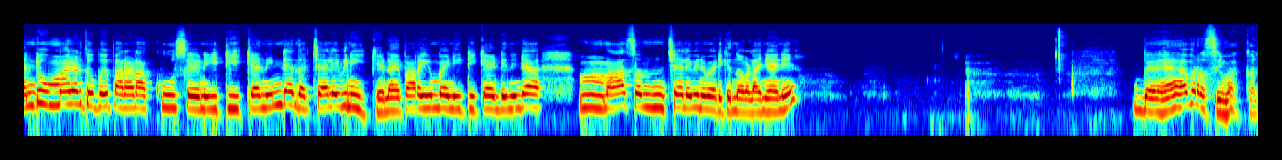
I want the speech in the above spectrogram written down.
എന്റെ ഉമ്മാന്റെ അടുത്ത് പോയി പറയടാ അക്കൂസ് എണീറ്റിരിക്കാൻ നിന്റെ എന്താ ചിലവിന് ഇരിക്കണേ? പറയുമ്പോൾ എണീറ്റിരിക്കാണ്ട് നിന്റെ മാസം ചിലവിന് മേടിക്കുന്നവളാ ഞാൻ ബേവറസി മക്കൾ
